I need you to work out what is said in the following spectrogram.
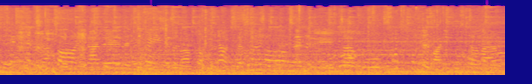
지하철이라는 TV에서 나왔거든요. 지하철에서 책을 읽자고 스마트폰들 많이 보잖아요.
